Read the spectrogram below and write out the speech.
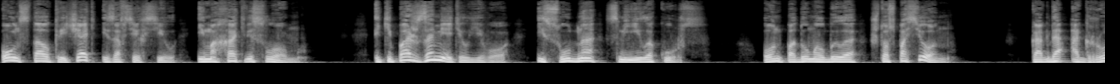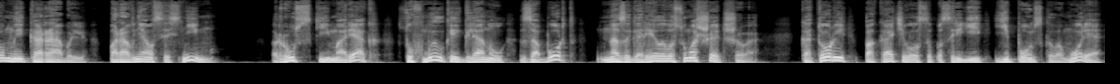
Он стал кричать изо всех сил и махать веслом. Экипаж заметил его, и судно сменило курс. Он подумал было, что спасен, когда огромный корабль поравнялся с ним, русский моряк с ухмылкой глянул за борт на загорелого сумасшедшего, который покачивался посреди Японского моря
